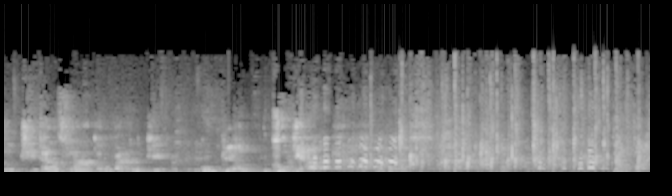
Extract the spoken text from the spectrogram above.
лучший транслатор банки. Google. Гугел! Давай!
